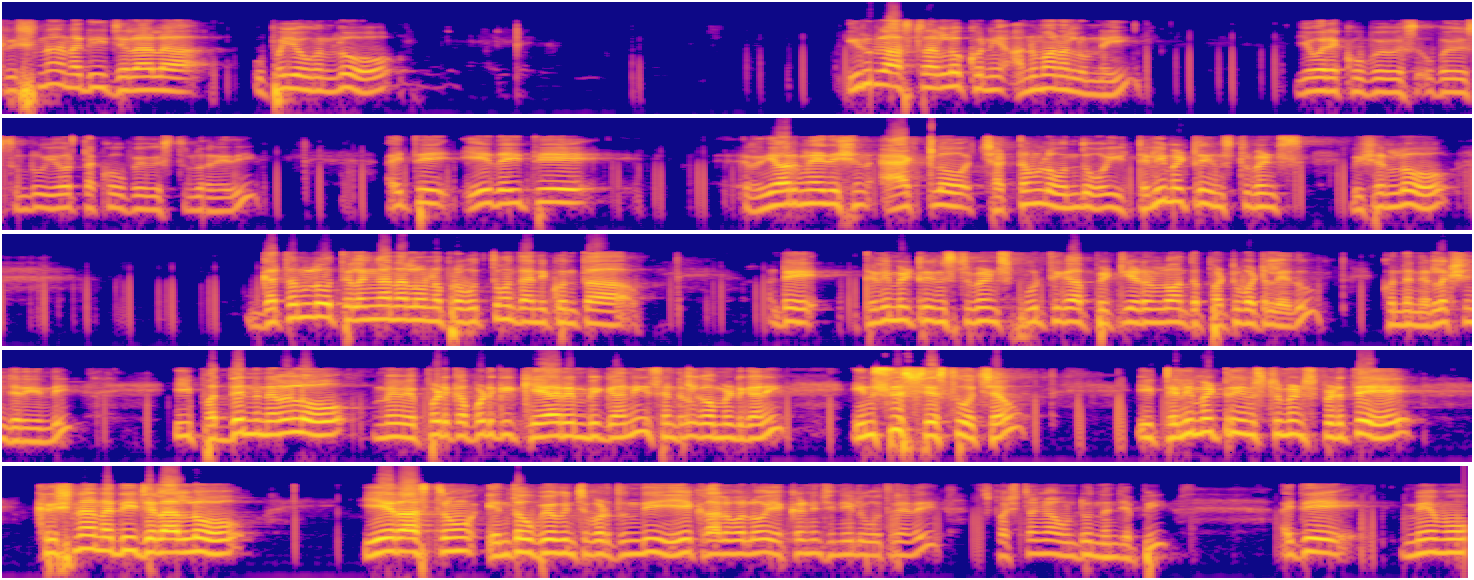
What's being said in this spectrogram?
కృష్ణా నదీ జలాల ఉపయోగంలో ఇరు రాష్ట్రాల్లో కొన్ని అనుమానాలు ఉన్నాయి. ఎవరు ఎక్కువ ఉపయోగిస్తు ఉపయోగిస్తుండ్రు ఎవరు తక్కువ ఉపయోగిస్తుండ్రు అనేది. అయితే ఏదైతే రీఆర్గనైజేషన్ యాక్ట్లో చట్టంలో ఉందో ఈ టెలిమెట్రీ ఇన్స్ట్రుమెంట్స్ విషయంలో గతంలో తెలంగాణలో ఉన్న ప్రభుత్వం దాన్ని కొంత అంటే టెలిమెట్రీ ఇన్స్ట్రుమెంట్స్ పూర్తిగా పెట్టియడంలో అంత పట్టుబట్టలేదు. కొంత నిర్లక్ష్యం జరిగింది. ఈ పద్దెనిమిది నెలల్లో మేము ఎప్పటికప్పటికి కేఆర్ఎంబి కానీ సెంట్రల్ గవర్నమెంట్ కానీ ఇన్సిస్ట్ చేస్తూ వచ్చాం. ఈ టెలిమెట్రీ ఇన్స్ట్రుమెంట్స్ పెడితే కృష్ణా నదీ జలాల్లో ఏ రాష్ట్రం ఎంత ఉపయోగించబడుతుంది ఏ కాలువలో ఎక్కడి నుంచి నీళ్ళు పోతున్నాయి స్పష్టంగా ఉంటుందని చెప్పి. అయితే మేము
